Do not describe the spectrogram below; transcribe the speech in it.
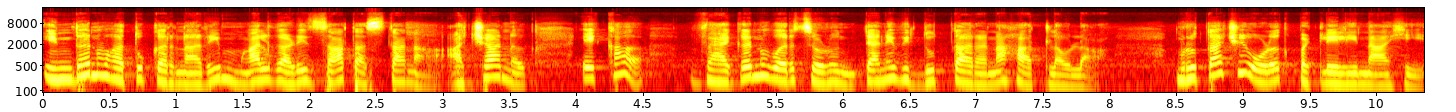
इंधन वाहतूक करणारी मालगाडी जात असताना अचानक एका वॅगनवर चढून त्याने विद्युत तारांना हात लावला. मृताची ओळख पटलेली नाही.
